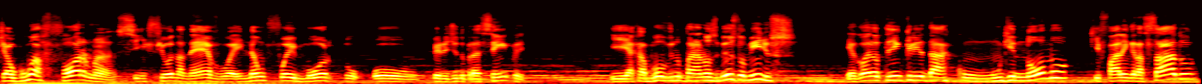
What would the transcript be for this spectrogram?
De alguma forma se enfiou na névoa e não foi morto ou perdido para sempre. E acabou vindo parar nos meus domínios. E agora eu tenho que lidar com um gnomo que fala engraçado,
